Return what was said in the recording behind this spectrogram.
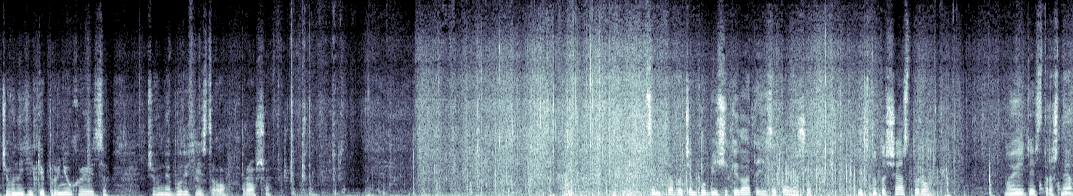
чи вони тільки пронюхаються, чи вони будуть їсти. О, прошу. Цим треба чим побільше кидати із-за того, що їх тут шестеро, ну і десь страшне.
